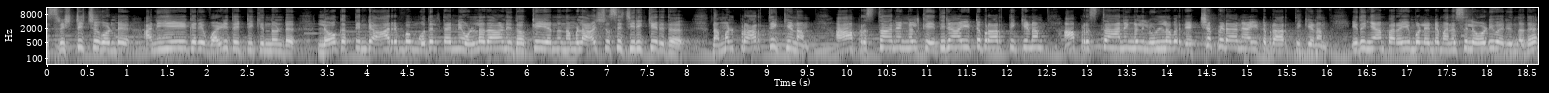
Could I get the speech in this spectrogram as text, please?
സൃഷ്ടിച്ചുകൊണ്ട് അനേകരെ വഴിതെറ്റിക്കുന്നുണ്ട്. ലോകത്തിന്റെ ആരംഭം മുതൽ തന്നെ ഉള്ളതാണ് ഇതൊക്കെ എന്ന് നമ്മൾ ആശ്വസിച്ചിരിക്കരുത്. നമ്മൾ പ്രാർത്ഥിക്കണം. ആ പ്രസ്ഥാനങ്ങൾക്ക് എതിരായിട്ട് പ്രാർത്ഥിക്കണം. ആ പ്രസ്ഥാനങ്ങളിൽ ഉള്ളവർ രക്ഷപ്പെടാനായിട്ട് പ്രാർത്ഥിക്കണം. ഇത് ഞാൻ പറയുമ്പോൾ എന്റെ മനസ്സിൽ ഓടി വരുന്നത്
